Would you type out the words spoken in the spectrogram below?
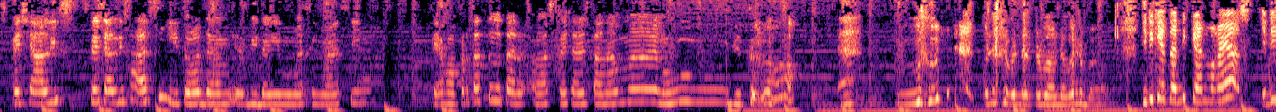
spesialis spesialisasi gitu loh dalam bidang ilmu masing-masing kayak Faperta tuh uh, spesialis tanaman. Uh, gitu loh. Bener-bener bener banget jadi kayak tadi kan makanya jadi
